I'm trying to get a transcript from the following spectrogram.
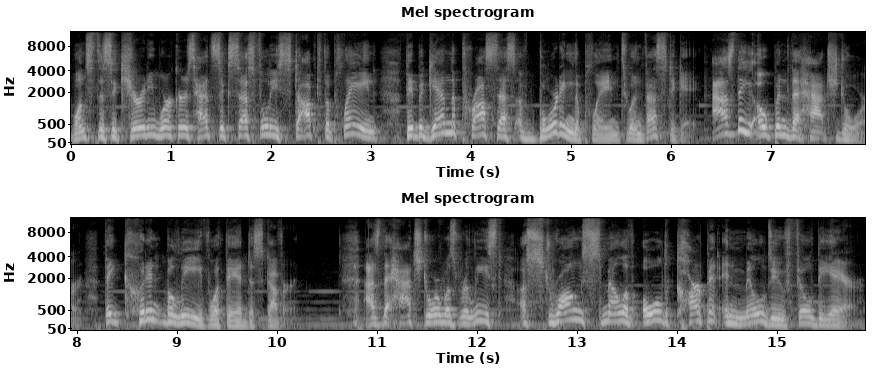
Once the security workers had successfully stopped the plane, they began the process of boarding the plane to investigate. As they opened the hatch door, they couldn't believe what they had discovered. As the hatch door was released, a strong smell of old carpet and mildew filled the air.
